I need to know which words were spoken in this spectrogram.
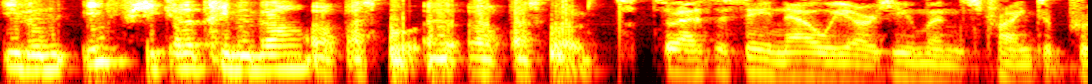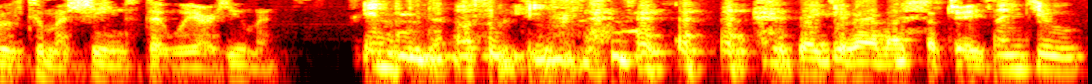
even if she cannot remember her passport. Uh, her password. So, as they say, now we are humans trying to prove to machines that we are humans. Indeed, absolutely. Thank you very much, Patrice. Thank you.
